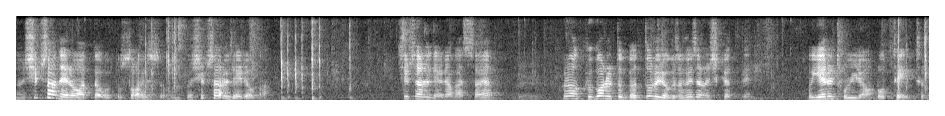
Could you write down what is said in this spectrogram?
또14 내려왔다고 또 써있어. 또 14를 내려가. 14를 내려갔어요? 네. 그럼 그거를 또 몇 도를 여기서 회전을 시켰대. 그 얘를 돌려. 로테이트로.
